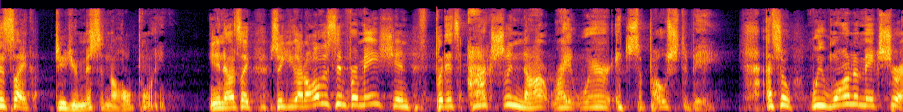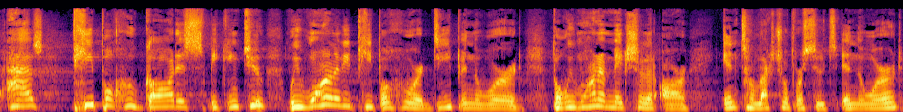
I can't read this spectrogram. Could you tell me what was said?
it's like, dude, you're missing the whole point. You know, it's like, so you got all this information, but it's actually not right where it's supposed to be. And so we want to make sure as people who God is speaking to, we want to be people who are deep in the word, but we want to make sure that our intellectual pursuits in the word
